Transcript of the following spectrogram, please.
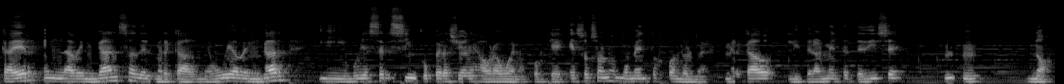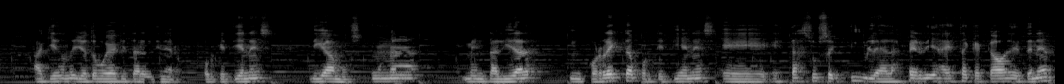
caer en la venganza del mercado. Me voy a vengar y voy a hacer cinco operaciones ahora bueno, porque esos son los momentos cuando el mercado literalmente te dice, no, aquí es donde yo te voy a quitar el dinero, porque tienes, digamos, una mentalidad incorrecta, porque tienes, eh, estás susceptible a las pérdidas estas que acabas de tener,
